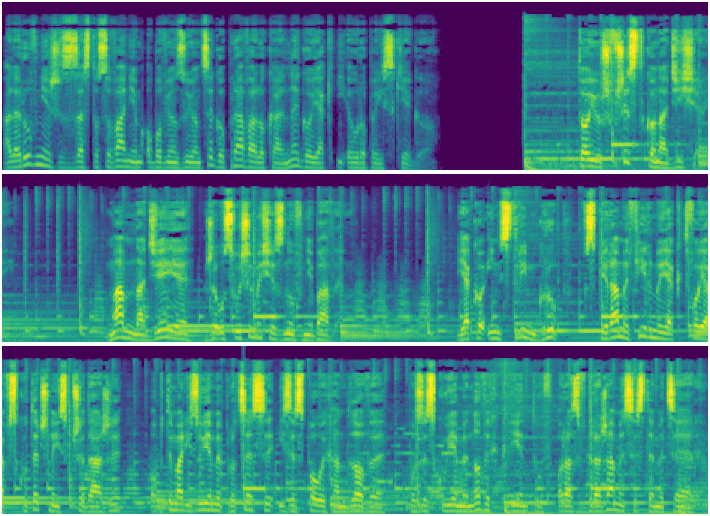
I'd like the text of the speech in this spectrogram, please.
ale również z zastosowaniem obowiązującego prawa lokalnego jak i europejskiego. To już wszystko na dzisiaj. Mam nadzieję, że usłyszymy się znów niebawem. Jako InStream Group wspieramy firmy jak Twoja w skutecznej sprzedaży, optymalizujemy procesy i zespoły handlowe, pozyskujemy nowych klientów oraz wdrażamy systemy CRM.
